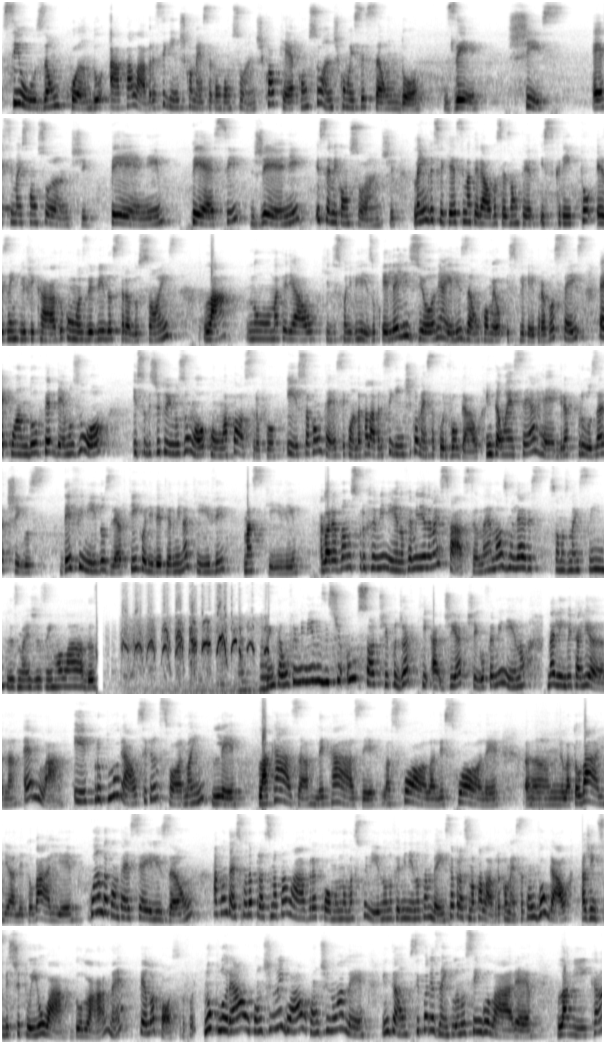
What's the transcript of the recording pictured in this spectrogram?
se usam quando a palavra seguinte começa com consoante. Qualquer consoante, com exceção do Z, X, S mais consoante, PN, PS, GN e semiconsoante. Lembre-se que esse material vocês vão ter escrito, exemplificado com as devidas traduções lá no material que disponibilizo. Elelisione, a elisão, como eu expliquei para vocês, é quando perdemos o O e substituímos um O com um apóstrofo. E isso acontece quando a palavra seguinte começa por vogal. Então essa é a regra para os artigos definidos, gli articoli determinativi maschili. Agora vamos para o feminino. O feminino é mais fácil, né? Nós mulheres somos mais simples, mais desenroladas. Então, o feminino existe um só tipo de, de artigo feminino na língua italiana, é lá. E para o plural se transforma em le. La casa, le case, la scuola, le scuole, um, la tovaglia, le tovaglie. Quando acontece a elisão, acontece quando a próxima palavra, como no masculino, no feminino também. Se a próxima palavra começa com vogal, a gente substitui o A do lá, né, pelo apóstrofo. No plural, continua igual, continua a ler. Então, se por exemplo, no singular é l'amica,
